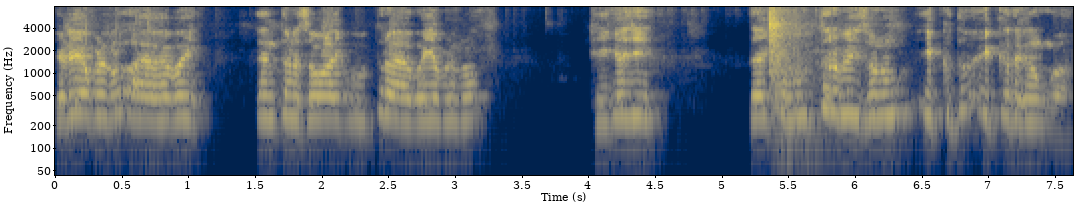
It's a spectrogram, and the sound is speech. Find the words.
ਜਿਹੜੇ ਆਪਣੇ ਕੋਲ ਆਇਆ ਹੋਇਆ ਬਾਈ ਤਿੰਨ ਤਿੰਨ ਸੌ ਵਾਲੇ ਕਬੂਤਰ ਆਇਆ ਬਾਈ ਆਪਣੇ ਕੋਲ। ਠੀਕ ਹੈ ਜੀ। ਤੇ ਕਬੂਤਰ ਵੀ ਤੁਹਾਨੂੰ ਇੱਕ ਤੋਂ ਇੱਕ ਦਿਖਾਊਂਗਾ।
